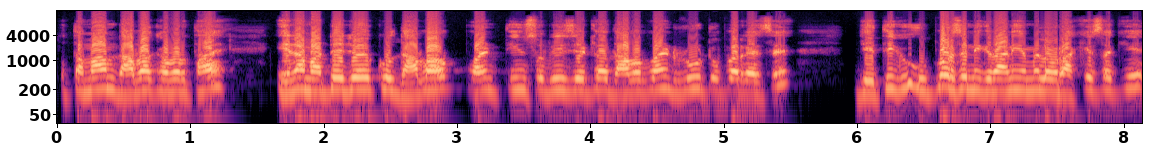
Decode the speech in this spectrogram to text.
તો તમામ ધાબા કવર થાય. એના માટે જો કુલ ધાબા પોઈન્ટ તીનસો વીસ જેટલા ધાબા પોઈન્ટ રૂટ ઉપર રહેશે, જેથી ઉપરથી નિગરાણી અમે લોકો રાખી શકીએ.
